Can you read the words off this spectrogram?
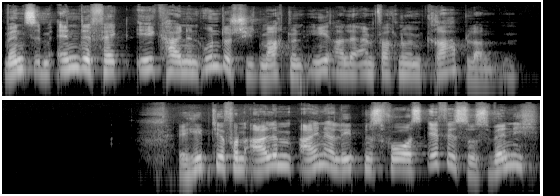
wenn es im Endeffekt eh keinen Unterschied macht und eh alle einfach nur im Grab landen. Er hebt hier von allem ein Erlebnis vor aus Ephesus. Wenn ich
